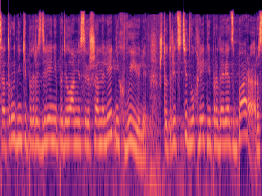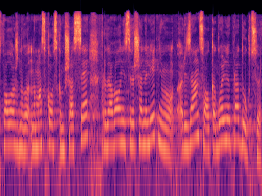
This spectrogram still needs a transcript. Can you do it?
Сотрудники подразделения по делам несовершеннолетних выявили, что 32-летний продавец бара, расположенного на Московском шоссе, продавал несовершеннолетнему рязанцу алкогольную продукцию.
